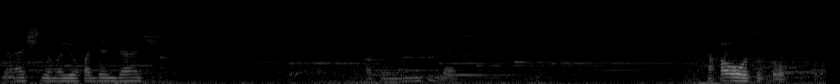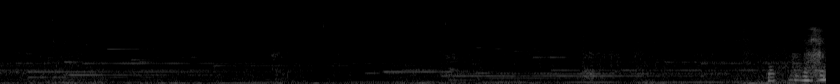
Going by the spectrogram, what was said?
Dash, lumayo ka dyan, Dash. Okay naman si Dash. Naka-auto to. Ah.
